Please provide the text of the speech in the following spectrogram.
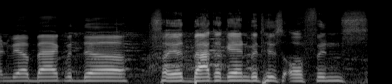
And we are back with the Syed back again with his offense.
